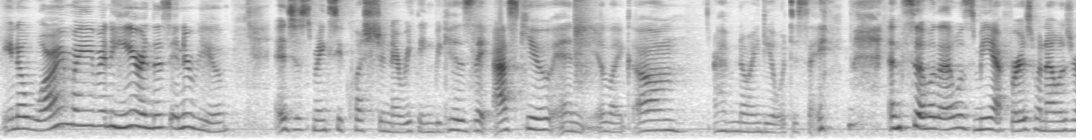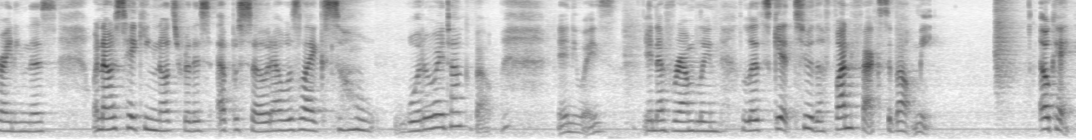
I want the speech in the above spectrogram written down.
You know, why am I even here in this interview? It just makes you question everything because they ask you and you're like, um, I have no idea what to say. and so that was me at first when I was writing this. When I was taking notes for this episode, I was like, so what do I talk about? Anyways, enough rambling. Let's get to the fun facts about me. Okay,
